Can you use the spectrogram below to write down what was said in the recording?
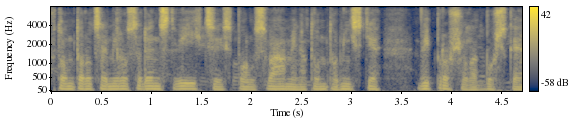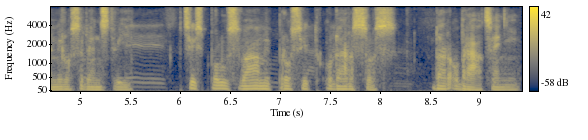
V tomto roce milosedenství chci spolu s vámi na tomto místě vyprošovat božské milosedenství. Chci spolu s vámi prosit o dar slz, dar obrácení.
